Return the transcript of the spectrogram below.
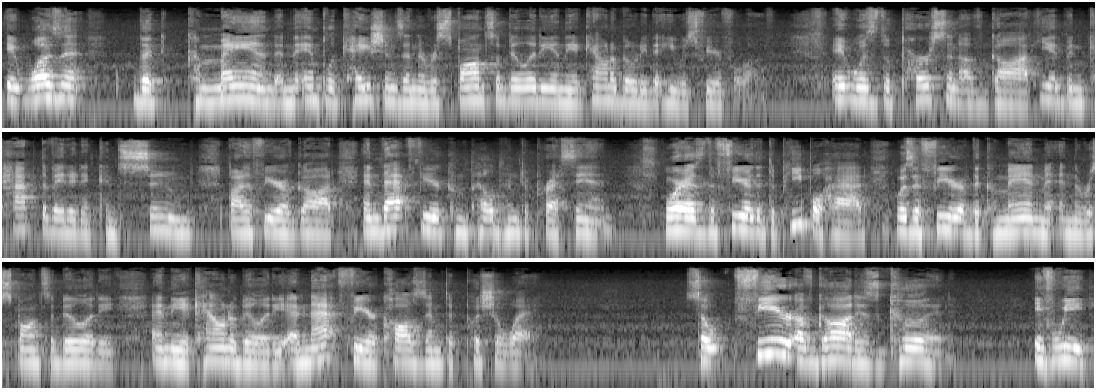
it wasn't the command and the implications and the responsibility and the accountability that he was fearful of. It was the person of God. He had been captivated and consumed by the fear of God, and that fear compelled him to press in. Whereas the fear that the people had was a fear of the commandment and the responsibility and the accountability, and that fear caused them to push away. So, fear of God is good. If we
